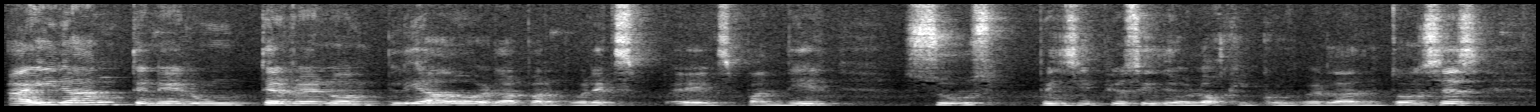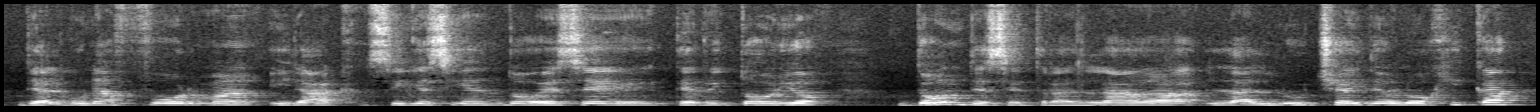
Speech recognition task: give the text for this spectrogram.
a Irán tener un terreno ampliado, ¿verdad?, para poder expandir sus principios ideológicos, ¿verdad? Entonces, de alguna forma Irak sigue siendo ese territorio donde se traslada la lucha ideológica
